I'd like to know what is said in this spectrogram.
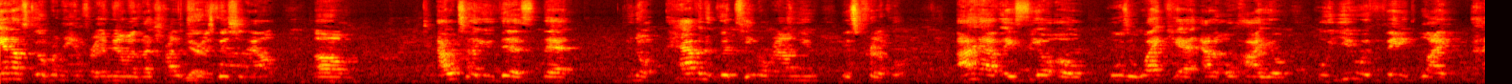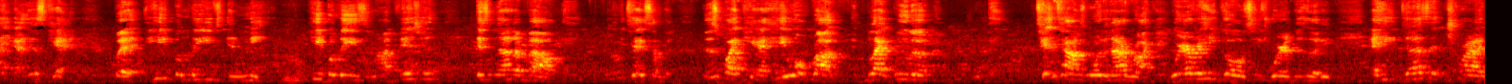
and I'm still running M for MM as I try to Yes. transition out. Um, I will tell you this: that you know, having a good team around you is critical. I have a COO who's a white cat out of Ohio, who you would think like, I got this cat, but he believes in me. Mhm. He believes in my vision. It's not about. Let me tell you something. This white cat, he will rock Black Buddha ten times more than I rock it. Wherever he goes, he's wearing the hoodie, and he doesn't try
